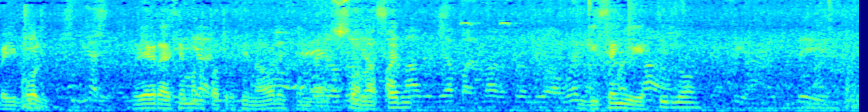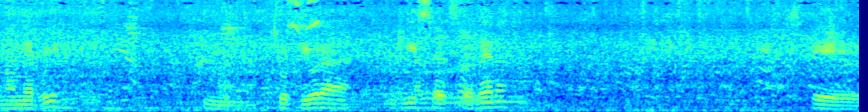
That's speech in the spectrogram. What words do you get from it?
béisbol. Hoy agradecemos a los patrocinadores como Sonacel, Diseño y Estilo, Manuel Ruiz, mm, Surtidora Guiso Herrera, eh,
